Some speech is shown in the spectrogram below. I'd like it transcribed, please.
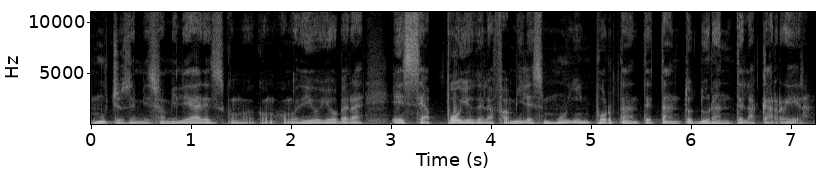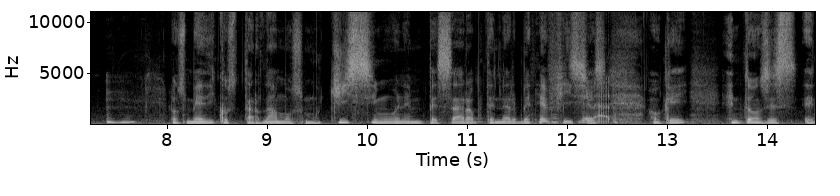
muchos de mis familiares, como, como, digo yo, ¿verdad? Ese apoyo de la familia es muy importante tanto durante la carrera. Los médicos tardamos muchísimo en empezar a obtener beneficios. ¿Ok? Entonces, en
